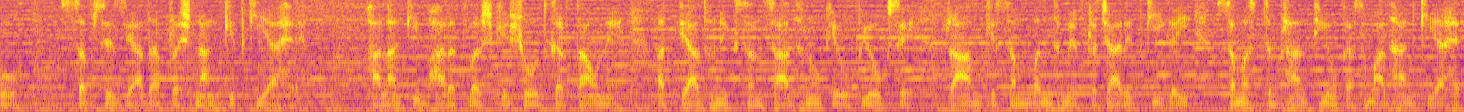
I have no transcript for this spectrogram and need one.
को सबसे ज़्यादा प्रश्नांकित किया है। हालाँकि भारतवर्ष के शोधकर्ताओं ने अत्याधुनिक संसाधनों के उपयोग से राम के संबंध में प्रचारित की गई समस्त भ्रांतियों का समाधान किया है।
